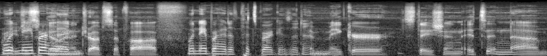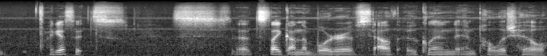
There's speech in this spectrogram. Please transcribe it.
where What you just go in neighborhood? and drop stuff off. What neighborhood of Pittsburgh is it A in? maker station. It's in, um, I guess it's, s- it's like on the border of South Oakland and Polish Hill,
